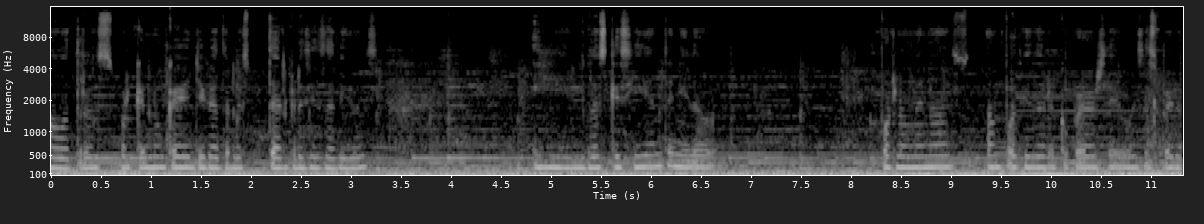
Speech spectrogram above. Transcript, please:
a otros, porque nunca he llegado al hospital, gracias a Dios. Y los que sí han tenido, por lo menos han podido recuperarse, o espero.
